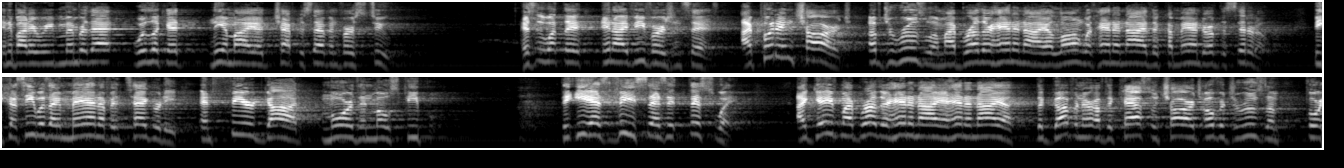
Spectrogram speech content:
Anybody remember that? We'll look at Nehemiah chapter 7, verse 2. This is what the NIV version says. I put in charge of Jerusalem my brother Hanani, along with Hananiah, the commander of the citadel because he was a man of integrity and feared God more than most people. The ESV says it this way I gave my brother Hanani, Hananiah, the governor of the castle, charge over Jerusalem, for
